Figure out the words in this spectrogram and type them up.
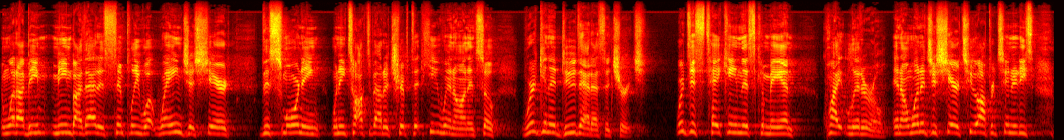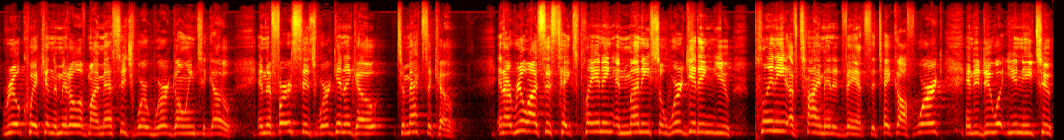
And what I mean by that is simply what Wayne just shared this morning when he talked about a trip that he went on. And so we're going to do that as a church. We're just taking this command quite literal. And I want to just share two opportunities real quick in the middle of my message where we're going to go. And the first is we're going to go to Mexico. And I realize this takes planning and money, so we're getting you plenty of time in advance to take off work and to do what you need to.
